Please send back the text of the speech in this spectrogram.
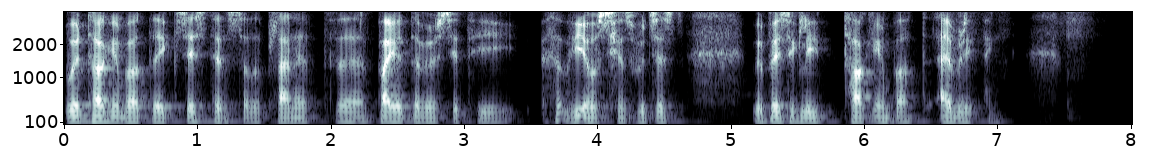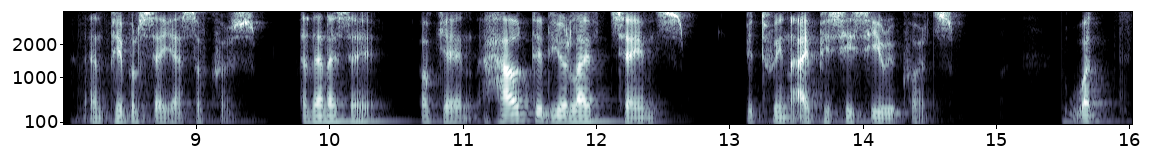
We're talking about the existence of the planet, uh, biodiversity, the oceans. We're just, we're basically talking about everything. And people say yes, of course. And then I say, okay, how did your life change between IPCC reports. What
